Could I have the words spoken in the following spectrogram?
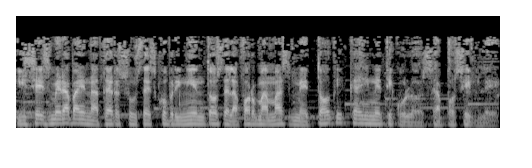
y se esmeraba en hacer sus descubrimientos de la forma más metódica y meticulosa posible.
